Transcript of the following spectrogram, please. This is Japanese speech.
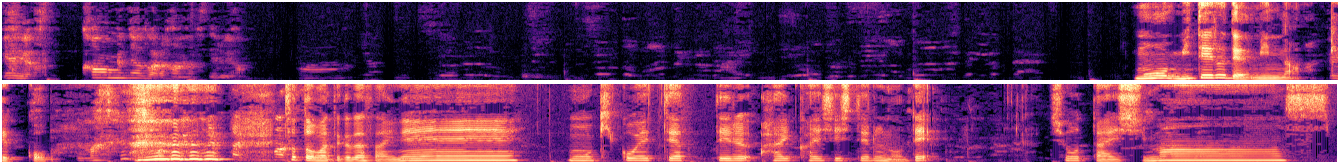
いやいや、顔見ながら話してるやん。もう見てるで、みんな。結構。ちょっと待ってくださいね。もう聞こえてやってる。はい、開始してるので、招待します。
